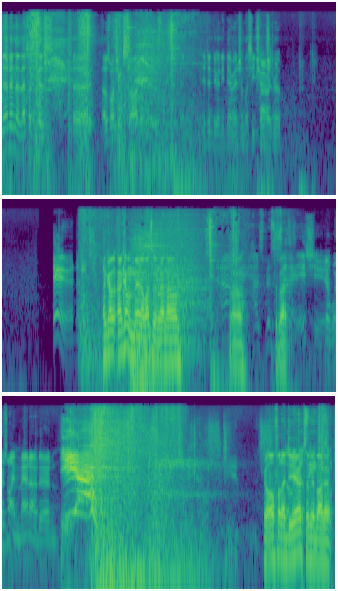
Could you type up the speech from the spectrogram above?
No, no, no. That's not because uh, I was watching Sod and it, was doing, and it didn't do any damage unless he charged it up. Dude, I'm coming, I'm coming mid, I want to win right now. Oh, so bad. what's the issue? Yo, where's my mana, dude? Yeah! Your awful idea, tell me about it.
